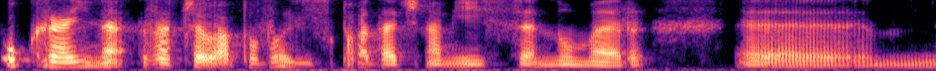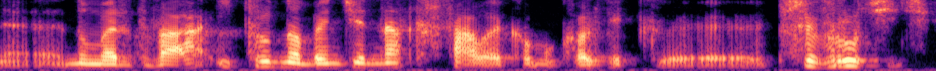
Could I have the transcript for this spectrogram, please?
Ukraina zaczęła powoli spadać na miejsce numer numer dwa i trudno będzie na trwałe komukolwiek e, przywrócić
